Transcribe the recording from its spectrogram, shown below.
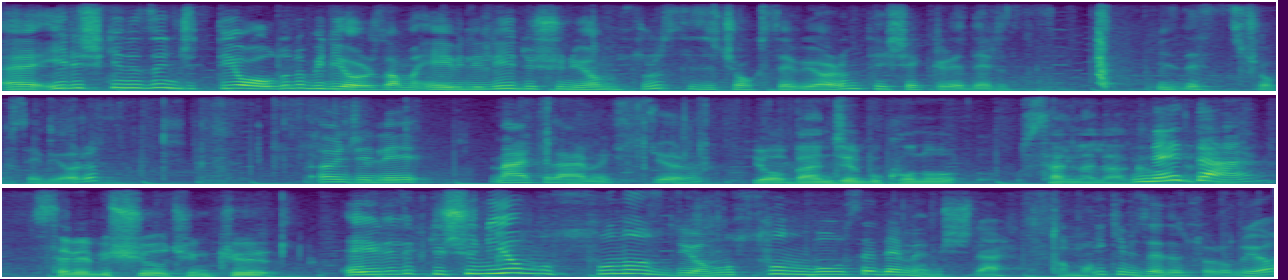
E, ilişkinizin ciddi olduğunu biliyoruz ama evliliği düşünüyor musunuz? Sizi çok seviyorum. Teşekkür ederiz. Biz de sizi çok seviyoruz. Önceliği Mert'e vermek istiyorum. Yo bence bu konu seninle alakalı. Neden? direkt. Sebebi şu çünkü Evlilik düşünüyor musunuz diyor. Musun Buse dememişler. Tamam. İkimize de soruluyor.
